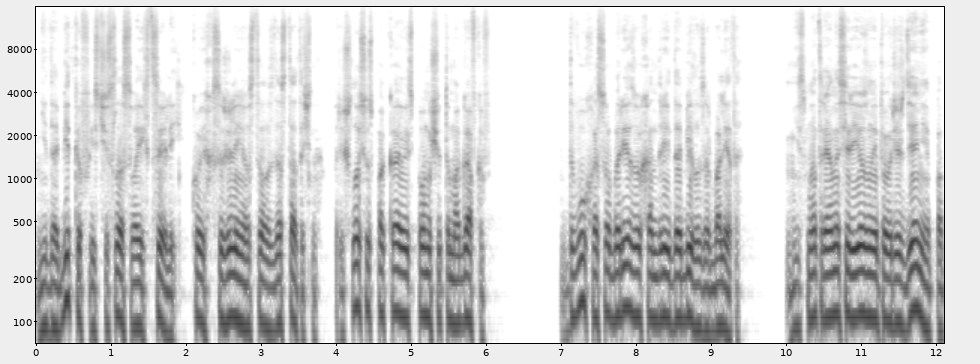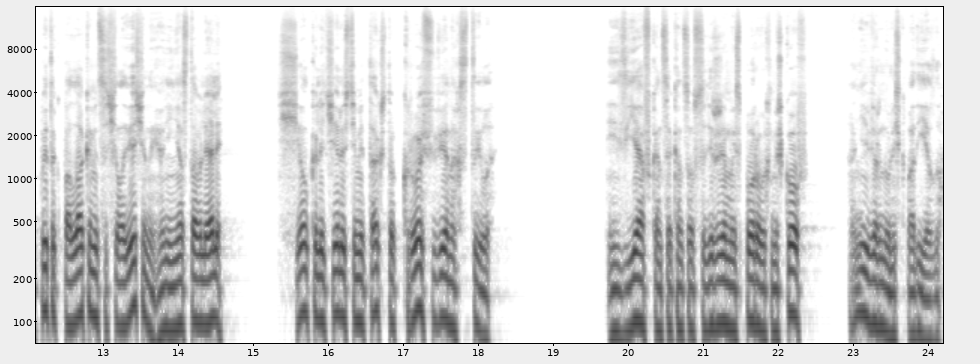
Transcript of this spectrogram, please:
Недобитков из числа своих целей, коих, к сожалению, осталось достаточно, пришлось успокаивать с помощью томагавков. Двух особо резвых Андрей добил из арбалета. Несмотря на серьезные повреждения, попыток полакомиться человечиной они не оставляли. Щелкали челюстями так, что кровь в венах стыла. Изъяв, в конце концов, содержимое споровых мешков, они вернулись к подъезду.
